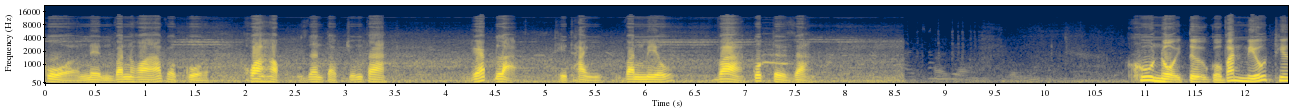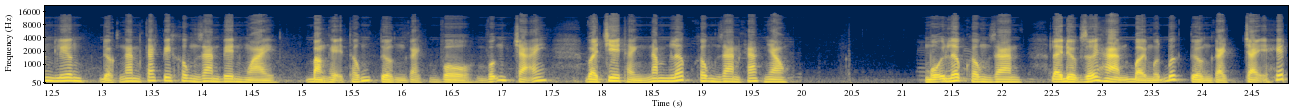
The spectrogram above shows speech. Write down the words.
của nền văn hóa và của khoa học dân tộc chúng ta ghép lại thì thành văn miếu và quốc tử giám. Khu nội tự của văn miếu thiêng liêng được ngăn cách với không gian bên ngoài bằng hệ thống tường gạch vồ vững chãi và chia thành 5 lớp không gian khác nhau. Mỗi lớp không gian lại được giới hạn bởi một bức tường gạch chạy hết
